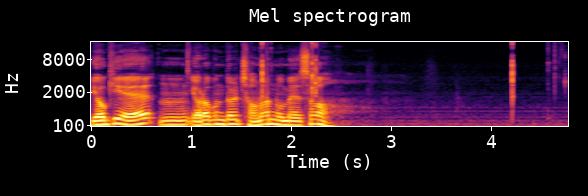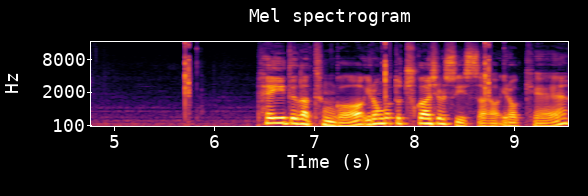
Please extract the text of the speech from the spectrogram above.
여기에 음, 여러분들 전원룸에서 페이드 같은 거 이런 것도 추가하실 수 있어요. 이렇게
